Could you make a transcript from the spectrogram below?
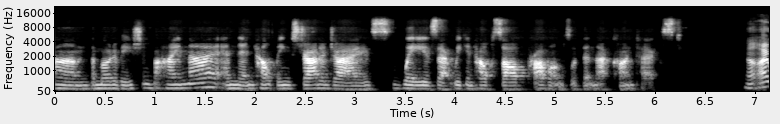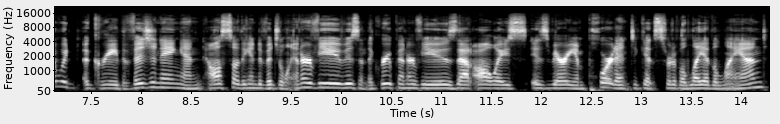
um, the motivation behind that and then helping strategize ways that we can help solve problems within that context now, I would agree. The visioning and also the individual interviews and the group interviews, that always is very important to get sort of a lay of the land.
